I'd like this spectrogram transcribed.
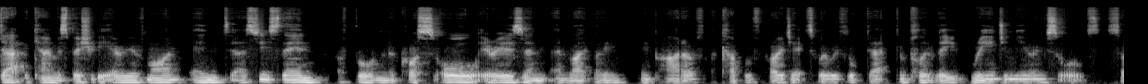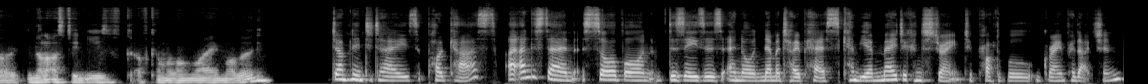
that became a specialty area of mine. And uh, since then, I've broadened across all areas and, and lately been part of a couple of projects where we've looked at completely re engineering soils. So in the last 10 years, I've come a long way in my learning. Jumping into today's podcast, I understand soil-borne diseases and or nematode pests can be a major constraint to profitable grain production.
